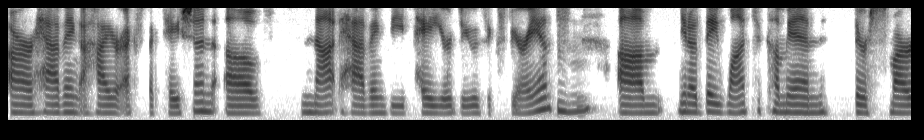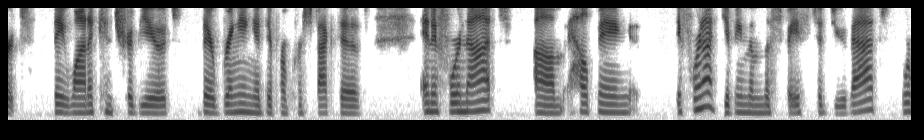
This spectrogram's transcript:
are having a higher expectation of not having the pay your dues experience. Mm-hmm. Um, you know, they want to come in, they're smart, they want to contribute, they're bringing a different perspective. And if we're not um, helping, if we're not giving them the space to do that, we're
